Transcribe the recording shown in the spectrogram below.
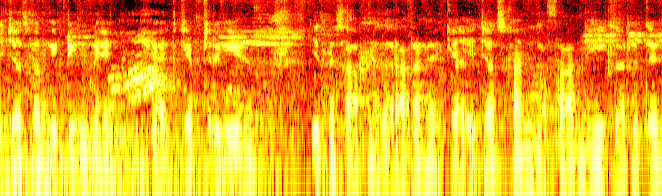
एजाज खान की टीम ने शायद कैप्चर की है। इसमें साफ़ नज़र आ रहा है कि एजाज खान लफड़ा नहीं कर रहे थे?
